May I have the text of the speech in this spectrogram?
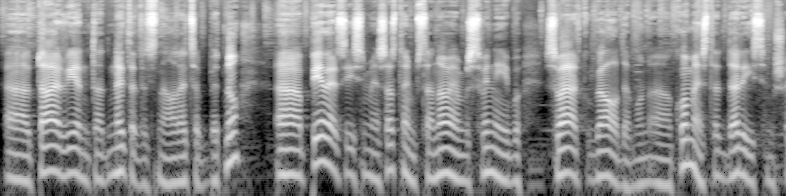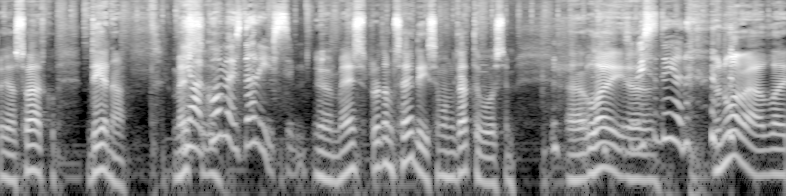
Tā ir viena tāda netradicionāla recepte. Bet, nu, uh, pievērsīsimies 18. novembra svinību svētku galdam. Un, uh, ko mēs tad darīsim šajā svētku dienā? Mēs, Jā, ko mēs darīsim? Mēs, protams, ēdīsim un gatavosim. Uh, lai, Visu dienu. nu, novēlu, lai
